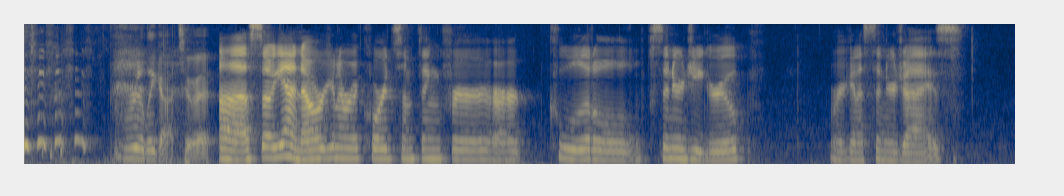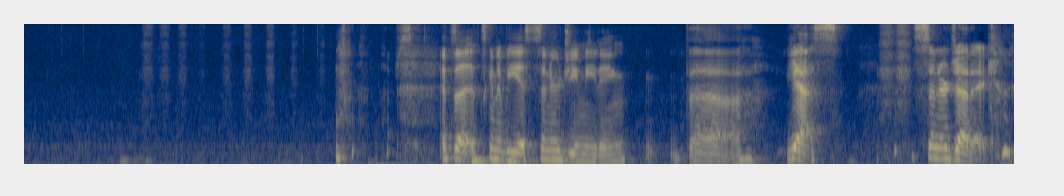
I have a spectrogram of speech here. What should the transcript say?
really got to it. Uh, so yeah, now we're gonna record something for our cool little synergy group. We're gonna synergize. it's a it's gonna be a synergy meeting. The yes, synergetic.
